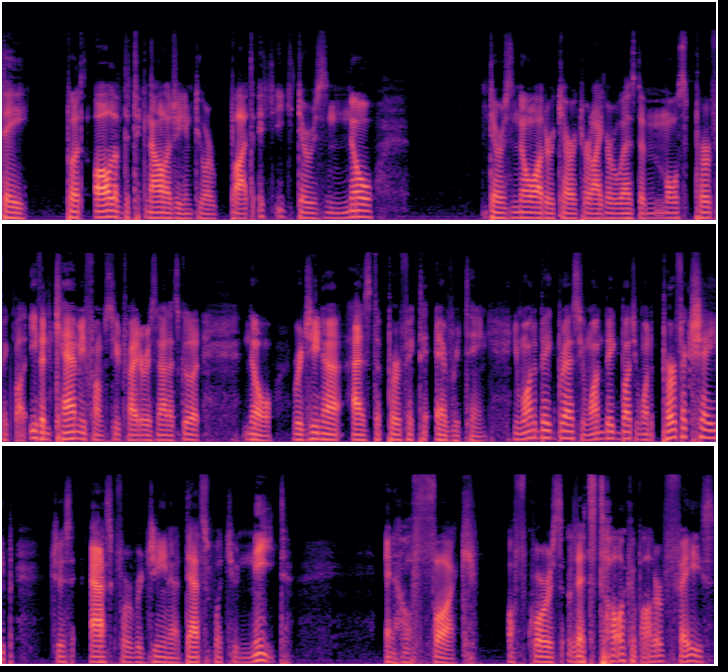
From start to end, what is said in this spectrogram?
they put all of the technology into her butt. It, it, there's no there's no other character like her who has the most perfect butt. Even Cammy from Street Fighter is not as good. No, Regina has the perfect everything. You want a big breast, you want a big butt, you want a perfect shape, just ask for Regina. That's what you need. And oh fuck of course, let's talk about her face.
